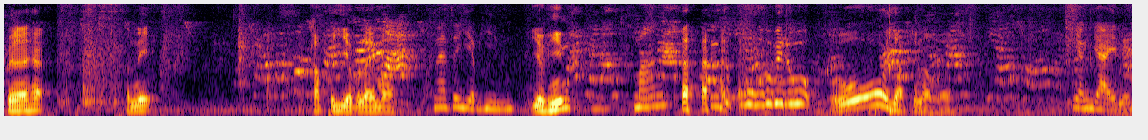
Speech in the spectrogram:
เป็นไงฮะ วันนี้ ขับไปเหยียบอะไรมา น่าจะเหยียบหิน เหยียบหิน มั้งหรือตะปูก็ไม่รู้ โอ้ยหยับพี่น้องเลยอย่างใหญ่เลย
